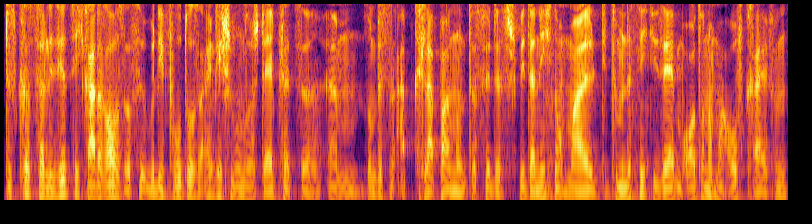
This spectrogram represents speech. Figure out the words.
Das kristallisiert sich gerade raus, dass über die Fotos eigentlich schon unsere Stellplätze ähm, so ein bisschen abklappern und dass wir das später nicht nochmal, die zumindest nicht dieselben Orte nochmal aufgreifen.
